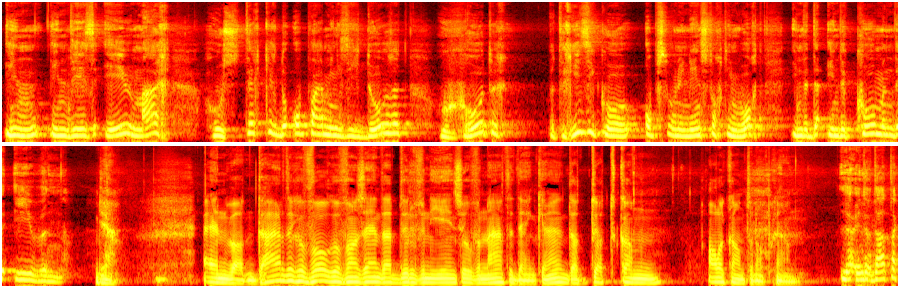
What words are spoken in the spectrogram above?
in, in deze eeuw, maar hoe sterker de opwarming zich doorzet, hoe groter het risico op zo'n ineenstorting wordt in de, in de komende eeuwen. Ja. En wat daar de gevolgen van zijn, daar durven we niet eens over na te denken. Hè? Dat, dat kan alle kanten op gaan. Ja, inderdaad, dat,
